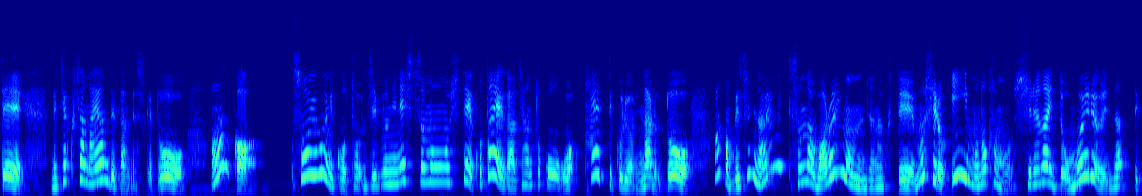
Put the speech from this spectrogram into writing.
て、めちゃくちゃ悩んでたんですけど、なんか、そういうふうにこうと自分にね質問をして答えがちゃんとこう返ってくるようになるとなんか別に悩みってそんな悪いもんじゃなくてむしろいいものかもしれないって思えるようになって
